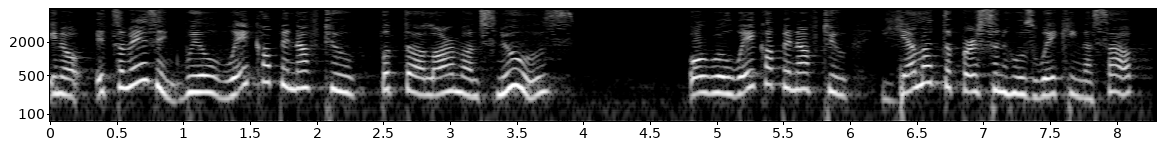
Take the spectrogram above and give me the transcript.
You know, it's amazing. We'll wake up enough to put the alarm on snooze, or we'll wake up enough to yell at the person who's waking us up,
